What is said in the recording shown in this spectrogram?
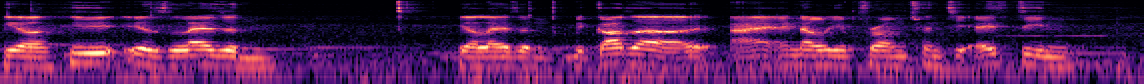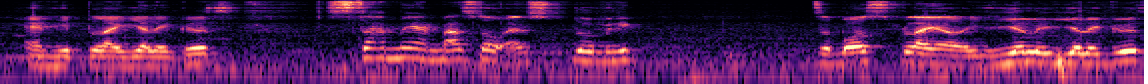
Here, he is legend. He legend because uh, I, know him from 2018, and he play really good. Samian Basso and Dominic, the both player, really really good.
